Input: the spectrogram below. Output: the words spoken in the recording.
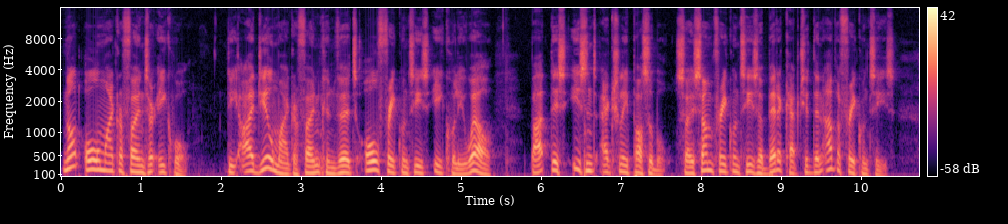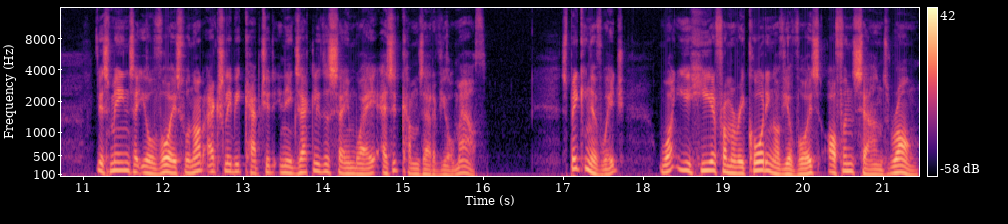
Not all microphones are equal. The ideal microphone converts all frequencies equally well, but this isn't actually possible, so some frequencies are better captured than other frequencies. This means that your voice will not actually be captured in exactly the same way as it comes out of your mouth. Speaking of which, what you hear from a recording of your voice often sounds wrong.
